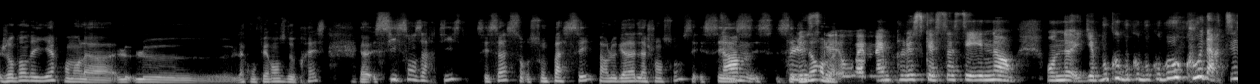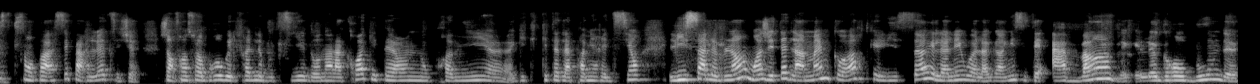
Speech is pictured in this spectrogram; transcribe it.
J'entendais hier pendant la, le, la conférence de presse, 600 artistes, c'est ça, sont, passés par le gala de la chanson? C'est ah, énorme. ouais, même plus que ça, c'est énorme. On a, il y a beaucoup, beaucoup, beaucoup, beaucoup d'artistes qui sont passés par là. Jean-François Brault, Wilfred Leboutillier, Donald Lacroix, qui était un de nos premiers, euh, qui, était de la première édition. Lisa Leblanc, moi, j'étais de la même cohorte que Lisa et l'année où elle a gagné, c'était avant le, gros boom de,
